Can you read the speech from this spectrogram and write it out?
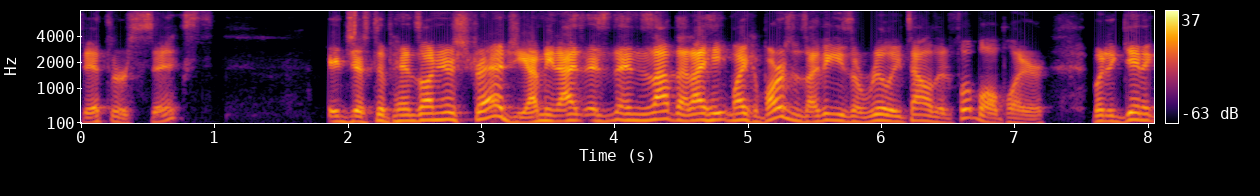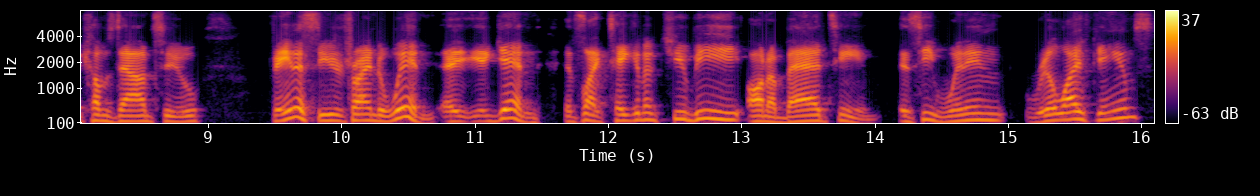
fifth or sixth? It just depends on your strategy. I mean, I, it's, it's, not that I hate Micah Parsons. I think he's a really talented football player. But again, it comes down to fantasy. You're trying to win. Again, it's like taking a QB on a bad team. Is he winning real life games?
